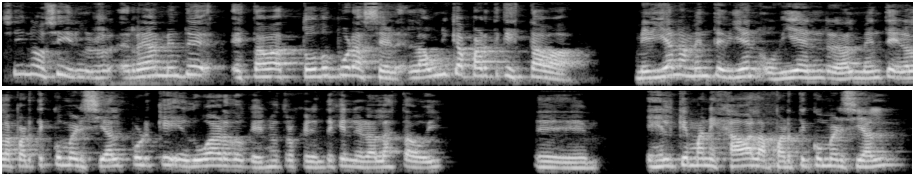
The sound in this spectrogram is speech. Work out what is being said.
Sí, no, sí, realmente estaba todo por hacer. La única parte que estaba medianamente bien o bien realmente era la parte comercial porque Eduardo, que es nuestro gerente general hasta hoy, eh, es el que manejaba la parte comercial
